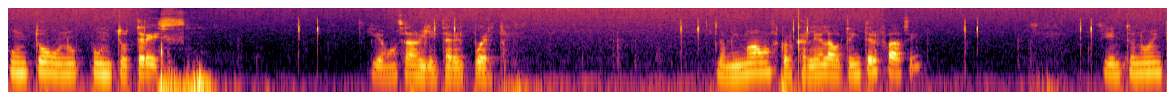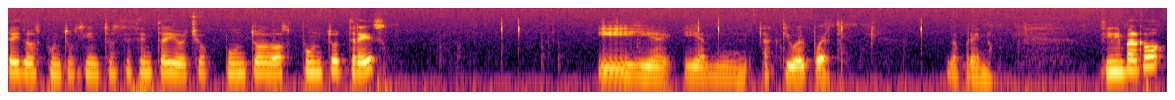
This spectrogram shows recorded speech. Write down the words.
192.168.1.3 y vamos a habilitar el puerto. Lo mismo vamos a colocarle a la otra interfase. 192.168.2.3 y, y em, activo el puerto. Lo prendo. Sin embargo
